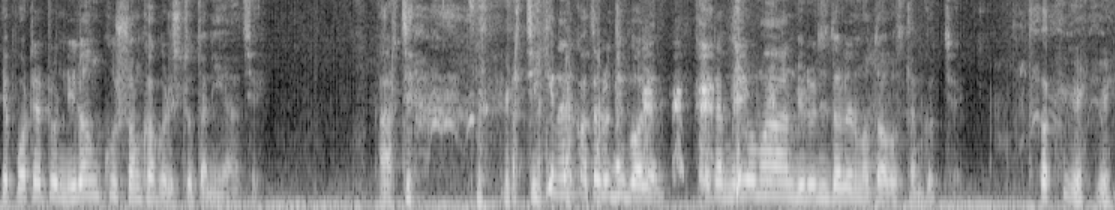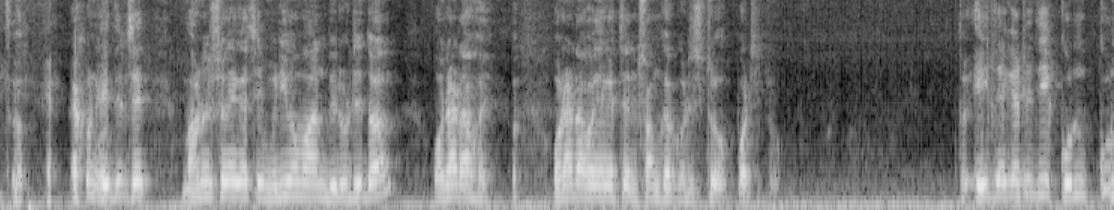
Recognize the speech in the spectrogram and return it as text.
যে পটেটো নিরঙ্কুশ সংখ্যাগরিষ্ঠতা নিয়ে আছে। আর চিকেনের কথা যদি বলেন এটা মিলমান বিরোধী দলের মতো অবস্থান করছে। এখন এই দেশের মানুষ হয়ে গেছে মৃয়মান বিরোধী দল, ওনারা হয়ে ওনারা হয়ে গেছেন সংখ্যাগরিষ্ঠ পটেটো। তো এই জায়গাটি দিয়ে কোন কোন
